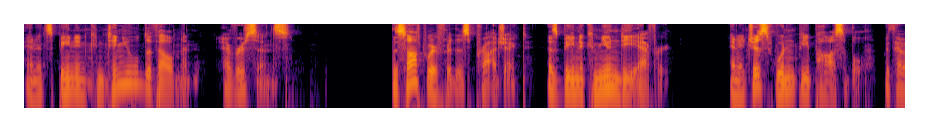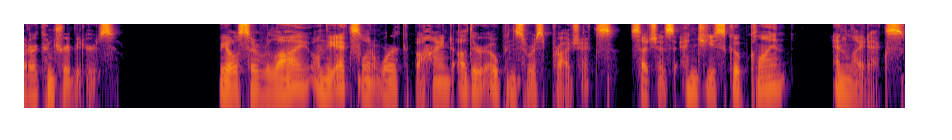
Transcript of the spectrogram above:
and it's been in continual development ever since. The software for this project has been a community effort, and it just wouldn't be possible without our contributors. We also rely on the excellent work behind other open source projects, such as NG Scope Client and LiteX.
